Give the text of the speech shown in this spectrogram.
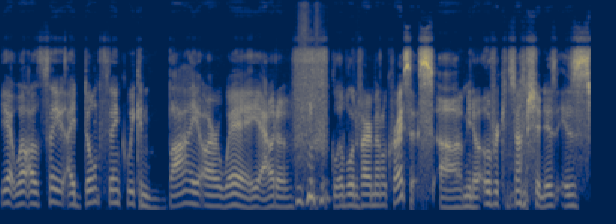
Yeah, well, I'll say I don't think we can buy our way out of global environmental crisis. Um, you know, overconsumption is is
